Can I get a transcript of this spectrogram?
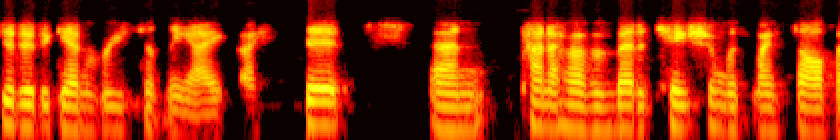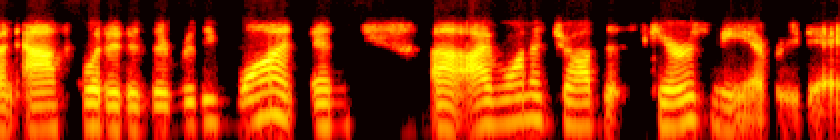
did it again recently. I, I sit and kind of have a meditation with myself and ask what it is I really want. And uh, I want a job that scares me every day.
